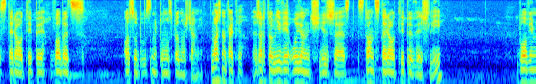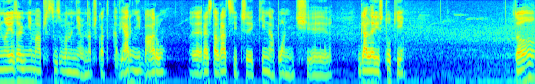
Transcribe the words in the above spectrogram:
stereotypy wobec osób z niepełnosprawnościami. Można tak żartobliwie ująć, że stąd stereotypy wyszli, bowiem no jeżeli nie ma przystosowanej, nie wiem, na przykład kawiarni, baru, e, restauracji czy kina bądź e, galerii sztuki, to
